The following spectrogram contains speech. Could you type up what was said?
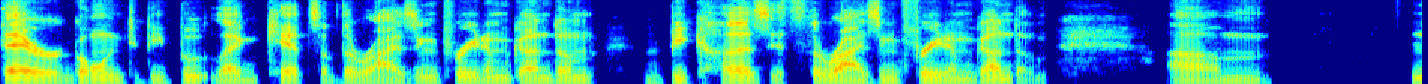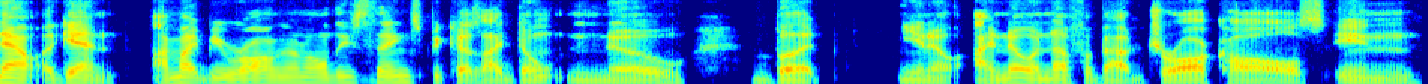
they're going to be bootleg kits of the Rising Freedom Gundam because it's the Rising Freedom Gundam. Um, now, again, I might be wrong on all these things because I don't know, but you know, I know enough about draw calls in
